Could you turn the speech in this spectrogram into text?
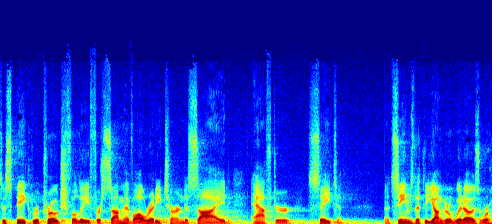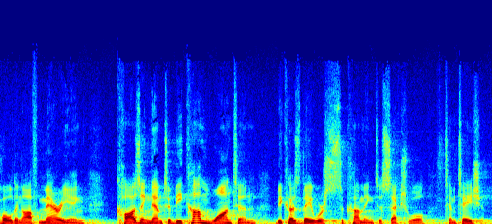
to speak reproachfully, for some have already turned aside after Satan. It seems that the younger widows were holding off marrying causing them to become wanton because they were succumbing to sexual temptation.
